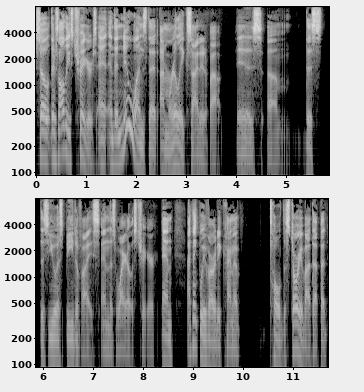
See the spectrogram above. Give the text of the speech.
So there's all these triggers, and, and the new ones that I'm really excited about is um, this this USB device and this wireless trigger. And I think we've already kind of told the story about that. But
